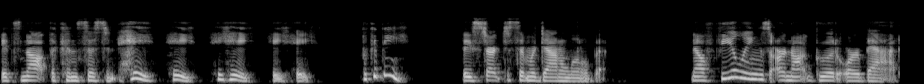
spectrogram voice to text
it's not the consistent, hey, hey, hey, hey, hey, hey, look at me. They start to simmer down a little bit. Now, feelings are not good or bad.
